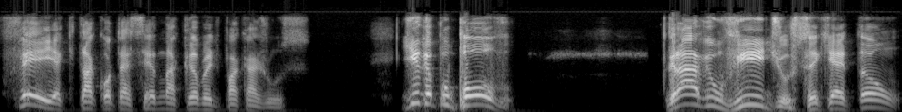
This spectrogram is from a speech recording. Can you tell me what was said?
feia que está acontecendo na Câmara de Pacajus? Diga para o povo Grave um vídeo, você que é tão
